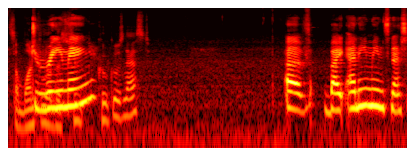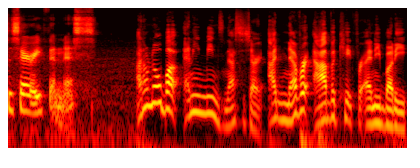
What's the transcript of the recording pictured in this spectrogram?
Someone dreaming cuckoo's nest of by any means necessary thinness. I don't know about any means necessary. I'd never advocate for anybody.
